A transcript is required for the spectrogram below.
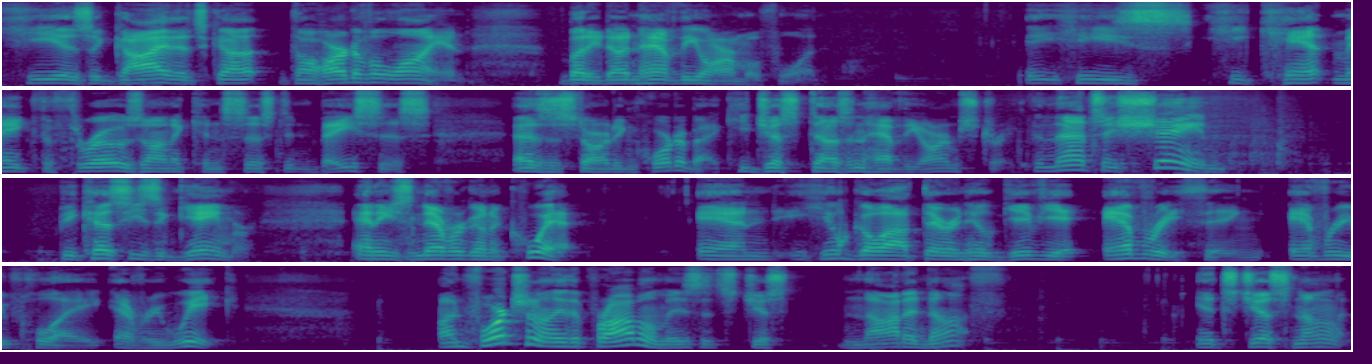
he is a guy that's got the heart of a lion, but he doesn't have the arm of one. He's he can't make the throws on a consistent basis as a starting quarterback. He just doesn't have the arm strength, and that's a shame because he's a gamer, and he's never going to quit. And he'll go out there and he'll give you everything, every play, every week. Unfortunately, the problem is it's just not enough. It's just not.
